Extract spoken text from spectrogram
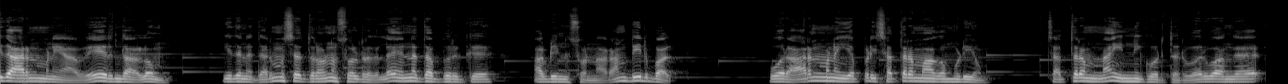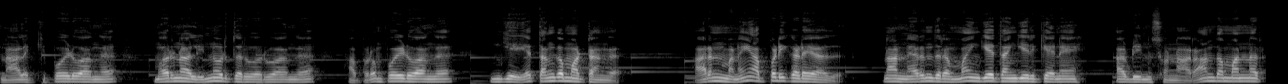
இது அரண்மனையாகவே இருந்தாலும் இதனை தர்மசத்திரம்னு சொல்கிறதுல என்ன தப்பு இருக்குது அப்படின்னு சொன்னாராம் பீர்பால். ஒரு அரண்மனை எப்படி சத்திரமாக முடியும்? சத்திரம்னா இன்னைக்கு ஒருத்தர் வருவாங்க நாளைக்கு போயிடுவாங்க மறுநாள் இன்னொருத்தர் வருவாங்க அப்புறம் போயிடுவாங்க இங்கேயே தங்க மாட்டாங்க. அரண்மனை அப்படி கிடையாது. நான் நிரந்தரமாக இங்கே தங்கியிருக்கேனே அப்படின்னு சொன்னாராம் அந்த மன்னர்.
